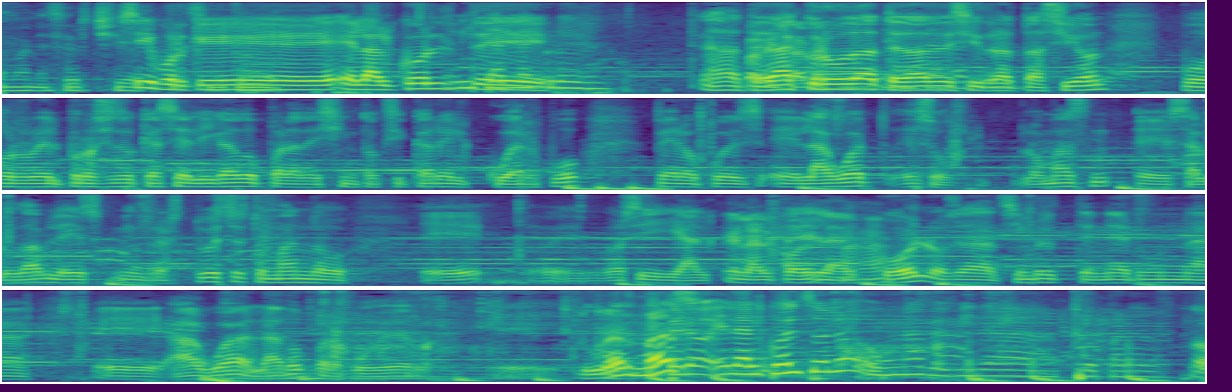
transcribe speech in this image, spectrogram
amanecer chido. Sí, porque el alcohol te. Ah, te da la- cruda, te da deshidratación por el proceso que hace el hígado para desintoxicar el cuerpo, pero pues el agua, eso, lo más eh, saludable es mientras tú estés tomando eh, eh, así, al- El alcohol, el ajá. alcohol, o sea, siempre tener una eh, agua al lado para poder eh, durar más. Pero el alcohol solo o una bebida preparada. no,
